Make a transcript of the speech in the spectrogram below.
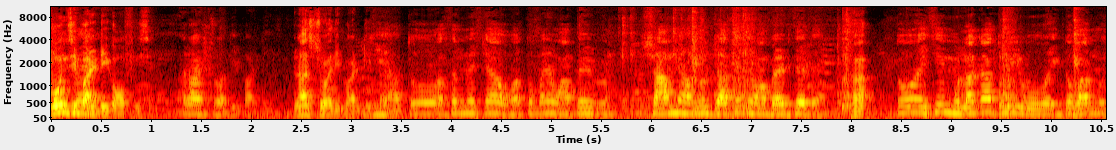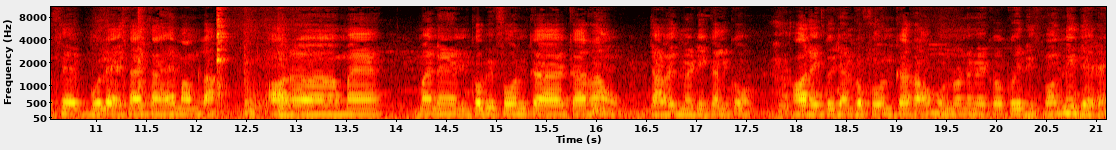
कौन सी पार्टी का ऑफ़िस है? राष्ट्रवादी पार्टी। राष्ट्रवादी पार्टी जी हाँ तो असल में क्या हुआ तो मैं वहाँ पे शाम में हम लोग जाते थे वहाँ बैठते थे। हाँ। तो ऐसी मुलाकात हुई वो एक दो बार मुझसे बोले ऐसा ऐसा है मामला। और मैं मैंने इनको भी फ़ोन कर, कर रहा हूँ। जावेद मेडिकल को हाँ। और एक दो जन को फ़ोन कर रहा हूँ उन्होंने मेरे को कोई रिस्पॉन्स नहीं दे रहे।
